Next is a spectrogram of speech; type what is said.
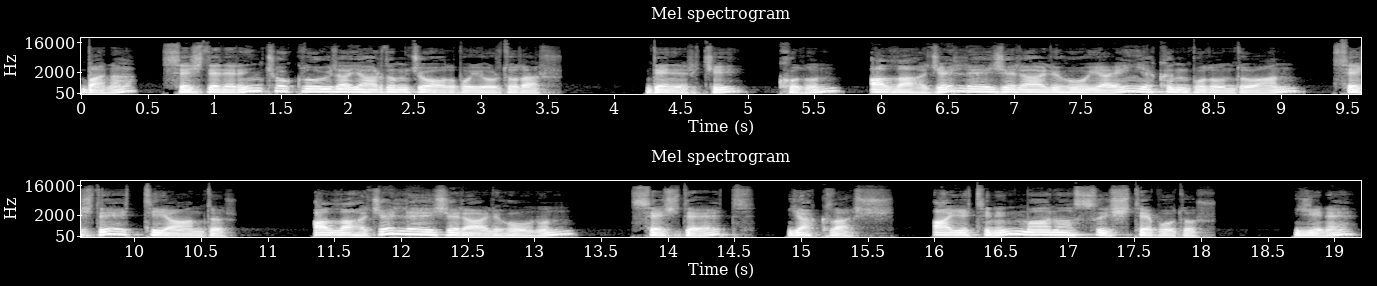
bana secdelerin çokluğuyla yardımcı ol buyurdular. Denir ki kulun Allah Celle Celaluhu'ya en yakın bulunduğu an secde ettiği andır. Allah Celle Celaluhu'nun secde et, yaklaş ayetinin manası işte budur. Yine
